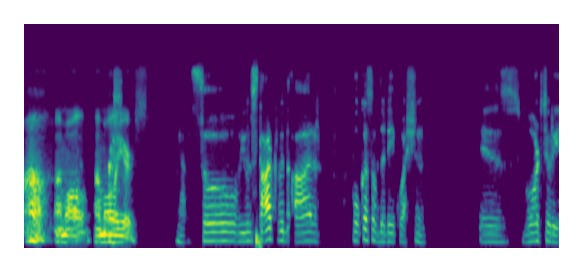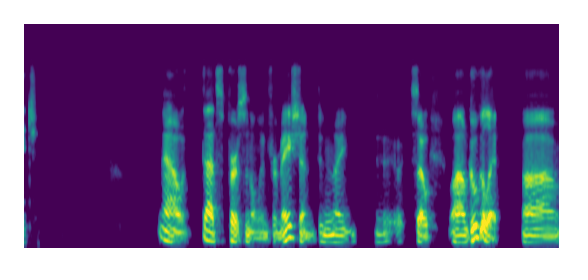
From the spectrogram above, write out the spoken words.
Oh, I'm all I'm all ears. Yeah. So we will start with our focus of the day question: Is what's your age? Now that's personal information, didn't I so uh, Google it uh,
